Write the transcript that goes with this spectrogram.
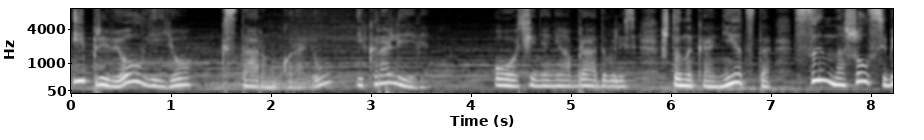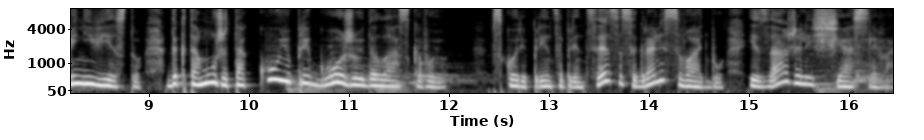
и привел ее к старому королю и королеве. Очень они обрадовались, что наконец-то сын нашел себе невесту, да к тому же такую пригожую да ласковую. Вскоре принц и принцесса сыграли свадьбу и зажили счастливо.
